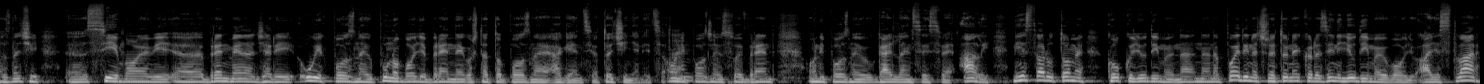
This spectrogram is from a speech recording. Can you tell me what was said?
uh, znači CMO-evi, brand menadžeri uvijek poznaju puno bolje brand nego što to poznaje agencija. To je činjenica. Oni poznaju svoj brand, oni poznaju guidelines i sve. Ali nije stvar u tome koliko ljudi imaju. Na, na, na pojedinačnoj toj nekoj razini ljudi imaju volju. Ali je stvar,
